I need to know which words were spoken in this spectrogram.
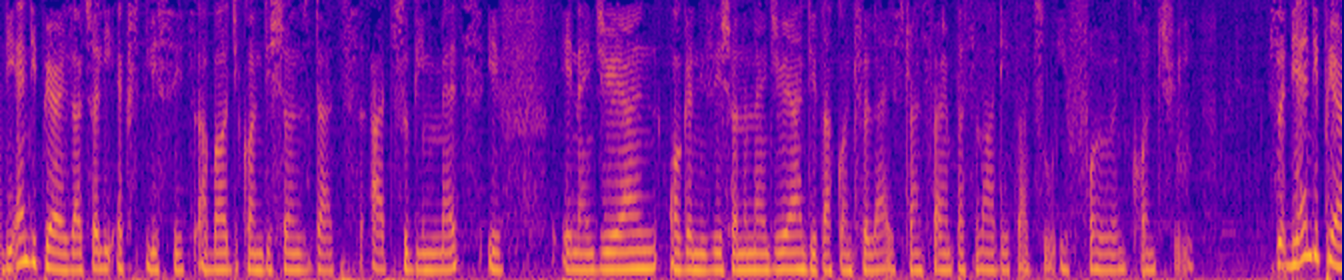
the NDPR is actually explicit about the conditions that are to be met if a Nigerian organization, a Nigerian data controller is transferring personal data to a foreign country. So the NDPR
